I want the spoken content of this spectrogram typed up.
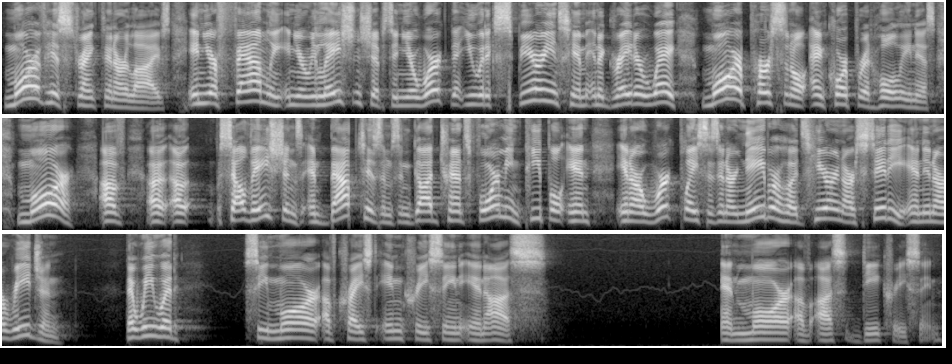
more of His strength in our lives, in your family, in your relationships, in your work, that you would experience Him in a greater way. More personal and corporate holiness, more of uh, uh, salvations and baptisms, and God transforming people in, in our workplaces, in our neighborhoods, here in our city, and in our region. That we would see more of Christ increasing in us and more of us decreasing.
